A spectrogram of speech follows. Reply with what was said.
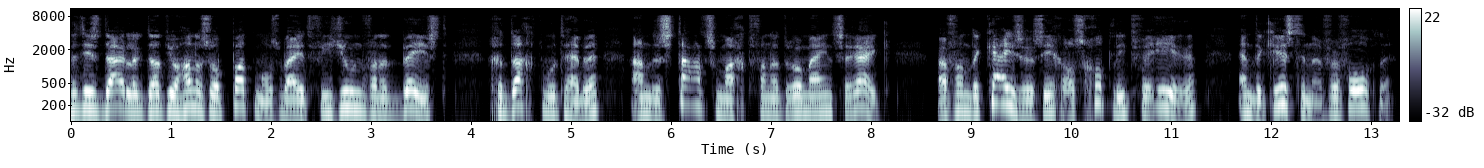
het is duidelijk dat Johannes op Patmos bij het visioen van het beest gedacht moet hebben aan de staatsmacht van het Romeinse Rijk, waarvan de keizer zich als God liet vereren en de christenen vervolgde.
